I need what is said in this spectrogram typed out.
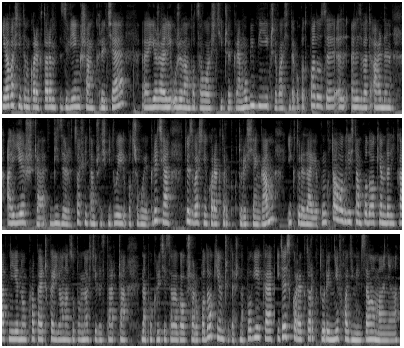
Ja właśnie tym korektorem zwiększam krycie Jeżeli używam po całości czy kremu BB, czy właśnie tego podkładu z El- Elizabeth Arden, a jeszcze widzę, że coś mi tam prześwituje i potrzebuję krycia, to jest właśnie korektor, po który sięgam i który daje punktowo gdzieś tam pod okiem, delikatnie jedną kropeczkę i ona w zupełności wystarcza na pokrycie całego obszaru pod okiem, czy też na powiekę. I to jest korektor, który nie wchodzi mi w załamania,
